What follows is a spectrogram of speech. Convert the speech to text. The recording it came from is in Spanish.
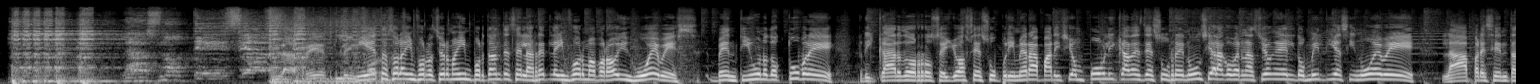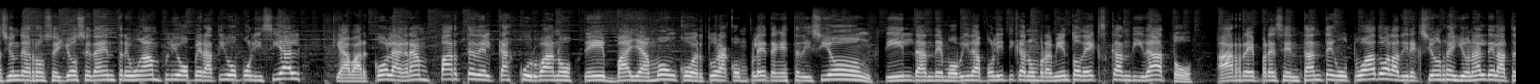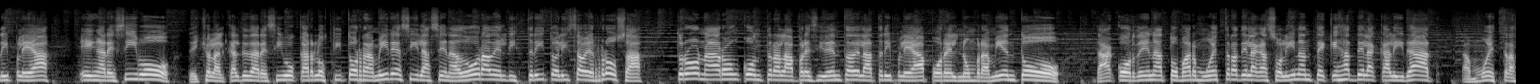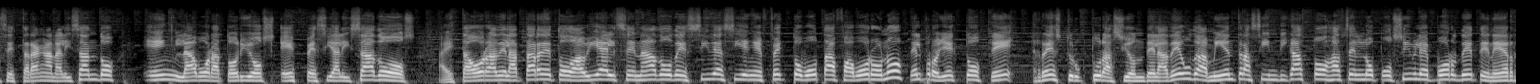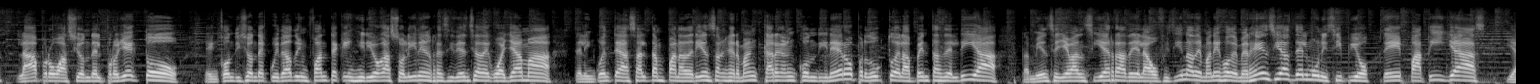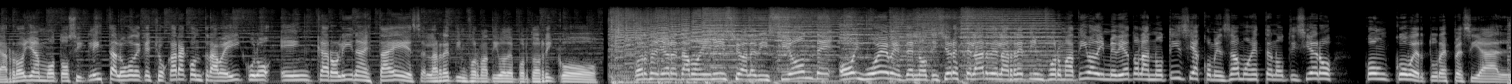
Y estas son las informaciones más importantes en la red Le Informa para hoy jueves 21 de octubre. Ricardo Rosselló hace su primera aparición pública desde su renuncia a la gobernación en el 2019. La presentación de Rosselló se da entre un amplio operativo policial que abarcó la gran parte del casco urbano de Bayamón. Cobertura completa en esta edición. Tildan de movida política nombramiento de ex candidato a representante en Utuado a la dirección regional de la AAA en Arecibo. De hecho, el alcalde de Arecibo, Carlos Tito Ramírez, y la senadora del distrito, Elizabeth Rosa, tronaron contra la presidenta de la AAA por el nombramiento. Da ordena tomar muestras de la gasolina ante quejas de la calidad. Las muestras se estarán analizando en laboratorios especializados. A esta hora de la tarde todavía el Senado decide si en efecto vota a favor o no del proyecto de reestructuración de la deuda, mientras sindicatos hacen lo posible por detener la aprobación del proyecto. En condición de cuidado, infante que ingirió gasolina en residencia de Guayama. Delincuentes asaltan panadería en San Germán, cargan con dinero producto de las ventas del día. También se llevan sierra de la Oficina de Manejo de Emergencias del municipio de Patillas y arrollan motociclista luego de que chocara contra vehículo en Carolina. Esta es la red informativa de Puerto Rico. Bueno, señores, damos inicio a la edición de hoy jueves del noticiero estelar de la red informativa. De inmediato las noticias. Comenzamos este noticiero con cobertura especial.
